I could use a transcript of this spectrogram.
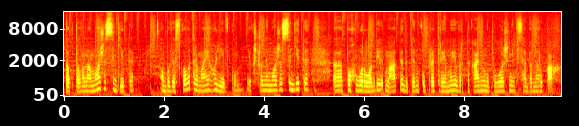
Тобто вона може сидіти, обов'язково тримає голівку. Якщо не може сидіти е, по хворобі, мати дитинку притримує в вертикальному положенні в себе на руках.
